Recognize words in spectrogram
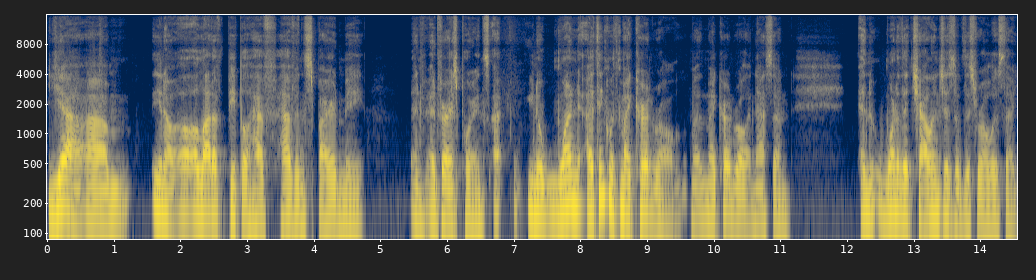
Yeah, um, you know, a, a, lot of people have have inspired me at, at various points. I, you know, one I think with my current role, my, my current role at NASA, and, and one of the challenges of this role is that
